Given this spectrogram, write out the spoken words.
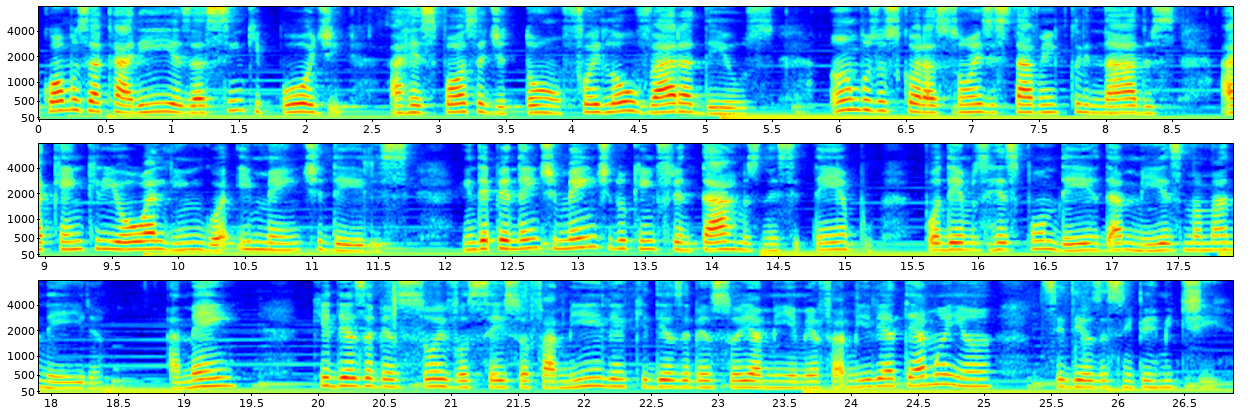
Como Zacarias, assim que pôde, a resposta de Tom foi louvar a Deus. Ambos os corações estavam inclinados a quem criou a língua e mente deles. Independentemente do que enfrentarmos nesse tempo, podemos responder da mesma maneira. Amém? Que Deus abençoe você e sua família, que Deus abençoe a minha e minha família e até amanhã, se Deus assim permitir.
